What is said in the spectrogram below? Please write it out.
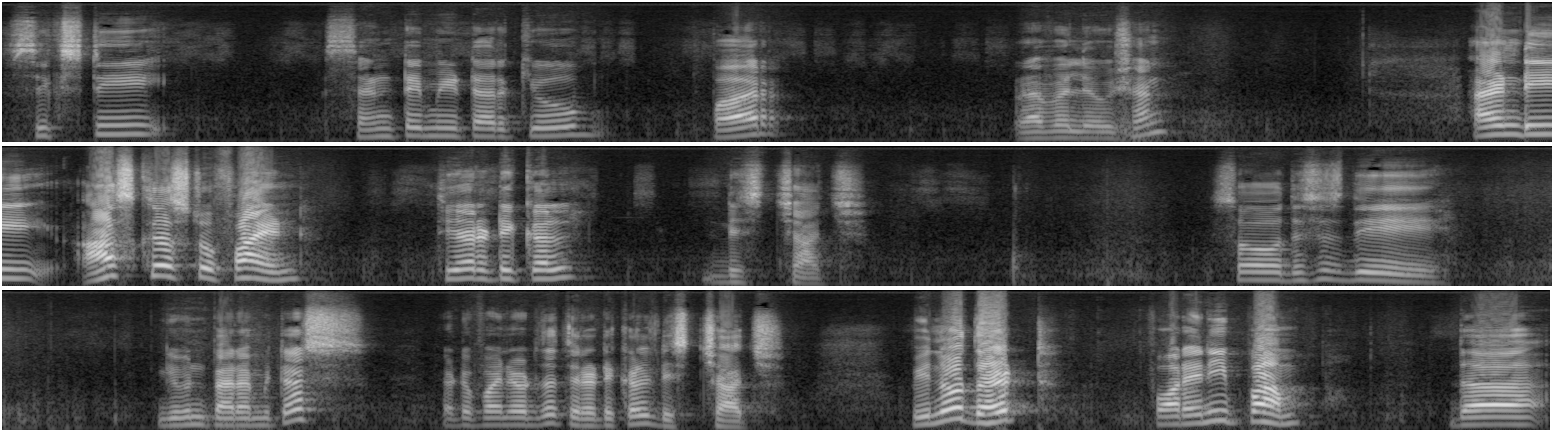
60 centimeter cube per revolution and he asks us to find theoretical discharge. So, this is the given parameters we have to find out the theoretical discharge. We know that for any pump the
